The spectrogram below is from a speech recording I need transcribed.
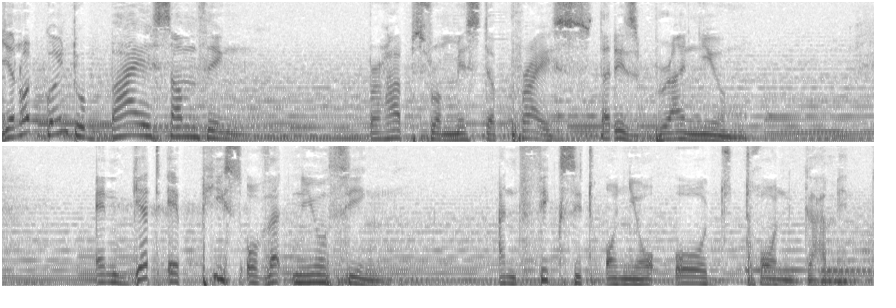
You're not going to buy something perhaps from Mr. Price that is brand new and get a piece of that new thing and fix it on your old torn garment.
